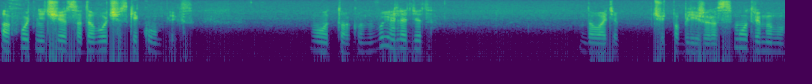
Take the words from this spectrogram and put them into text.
охотничий садоводческий комплекс. Вот так он выглядит. Давайте чуть поближе рассмотрим его.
